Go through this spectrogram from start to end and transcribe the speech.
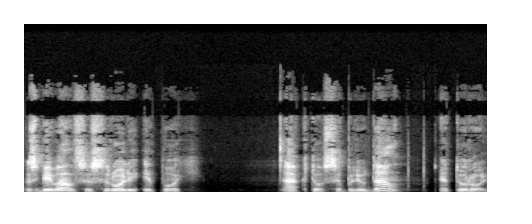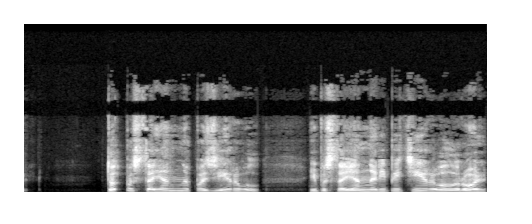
сбивался с роли эпохи, а кто соблюдал эту роль, тот постоянно позировал и постоянно репетировал роль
